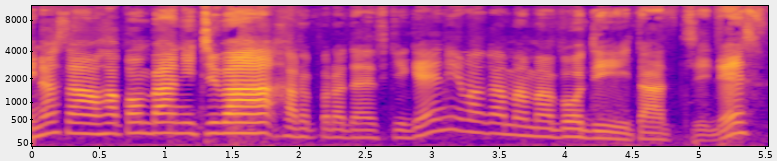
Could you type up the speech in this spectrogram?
皆さんおはこんばんにちは。ハロプロ大好き芸人わがままボディタッチです。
